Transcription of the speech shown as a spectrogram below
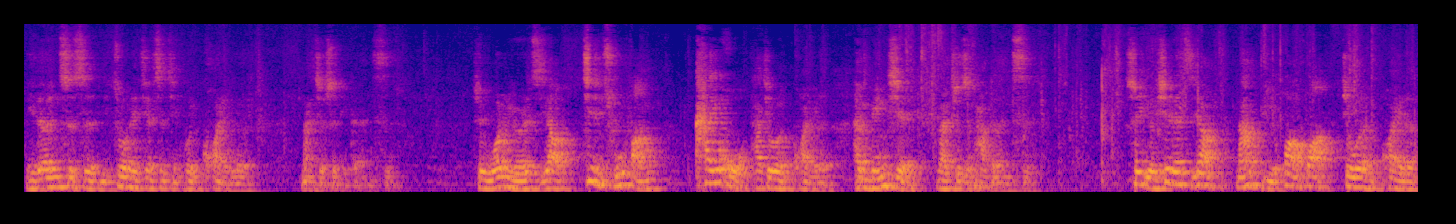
你的恩赐是你做那件事情会快乐，那就是你的恩赐。所以我女儿只要进厨房开火，她就会很快乐，很明显，那就是她的恩赐。所以有些人只要拿笔画画就会很快乐，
